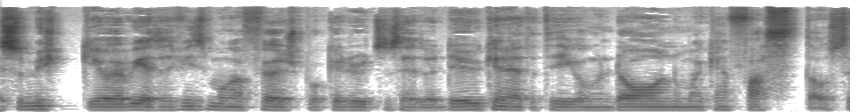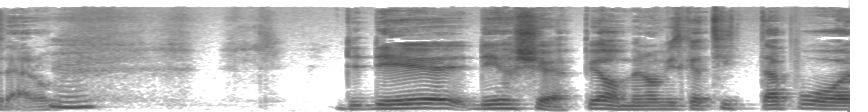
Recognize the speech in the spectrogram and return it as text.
så mycket och jag vet att det finns många förespråkare ute som säger att du kan äta tre gånger om dagen och man kan fasta och sådär. Mm. det, det, det köper jag, men om vi ska titta på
